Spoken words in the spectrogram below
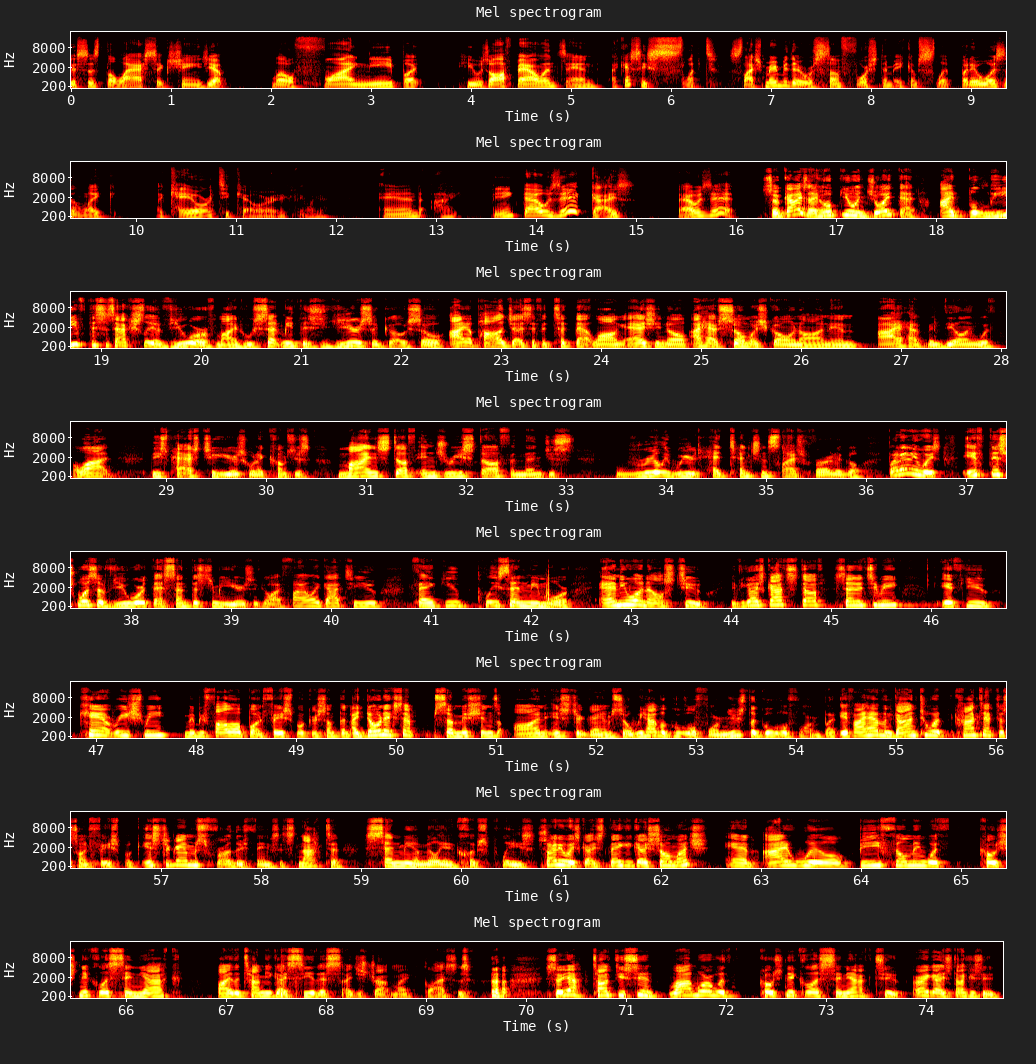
this is the last exchange. Yep, little flying knee, but he was off balance and I guess he slipped. Slash, maybe there was some force to make him slip, but it wasn't like a KO or a TKO or anything like that. And I think that was it, guys. That was it. So, guys, I hope you enjoyed that. I believe this is actually a viewer of mine who sent me this years ago. So, I apologize if it took that long. As you know, I have so much going on, and I have been dealing with a lot these past two years when it comes to just mind stuff, injury stuff, and then just really weird head tension slash vertigo. But anyways, if this was a viewer that sent this to me years ago, I finally got to you. Thank you. Please send me more. Anyone else too. If you guys got stuff, send it to me. If you can't reach me, maybe follow up on Facebook or something. I don't accept submissions on Instagram, so we have a Google form. Use the Google form. But if I haven't gotten to it, contact us on Facebook. Instagram is for other things. It's not to send me a million clips, please. So anyways, guys, thank you guys so much. And I will be filming with Coach Nicholas Signac by the time you guys see this. I just dropped my glasses. so yeah, talk to you soon. A lot more with Coach Nicholas Signac too. All right, guys, talk to you soon.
